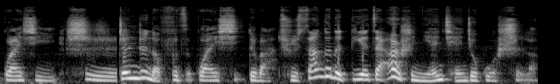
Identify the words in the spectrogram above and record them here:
关系是真正的父子关系，对吧？曲三更的爹在二十年前就过世了，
